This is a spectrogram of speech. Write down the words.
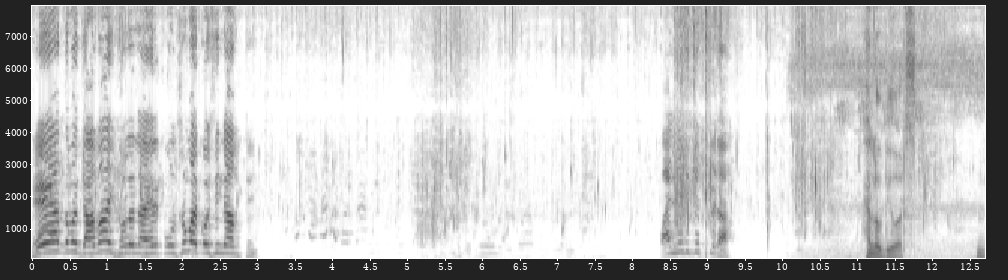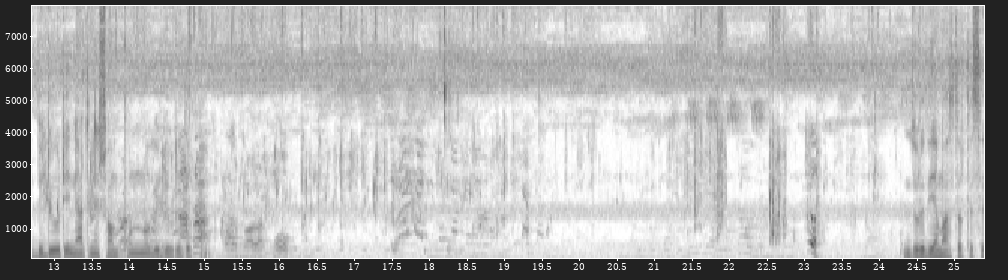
হে আর তোমার জামাই খোলে না এর কোন সময় কইছি নামতি হ্যালো ভিউয়ার্স ভিডিওটি নাটিনের সম্পূর্ণ ভিডিওটি দেখুন। জুড়ে দিয়ে মাছ ধরতেছে।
